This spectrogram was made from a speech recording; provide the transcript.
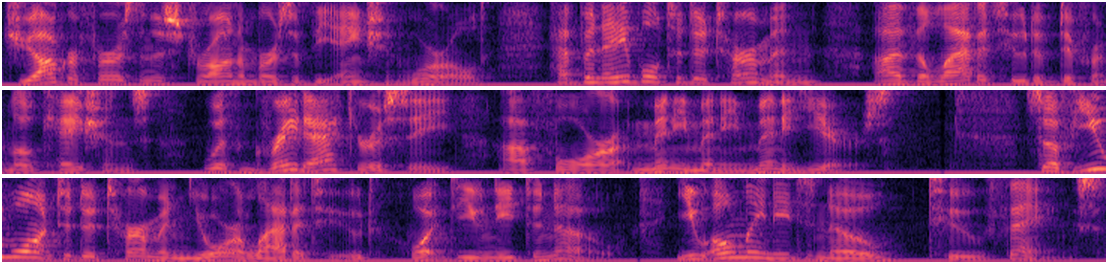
Geographers and astronomers of the ancient world have been able to determine uh, the latitude of different locations with great accuracy uh, for many, many, many years. So if you want to determine your latitude, what do you need to know? You only need to know two things.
